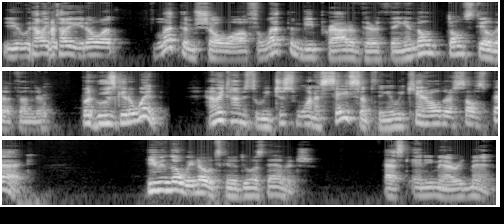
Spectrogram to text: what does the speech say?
you tell, tell you, you know what? Let them show off and let them be proud of their thing, and don't don't steal their thunder. But who's going to win? How many times do we just want to say something and we can't hold ourselves back, even though we know it's going to do us damage? Ask any married man.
